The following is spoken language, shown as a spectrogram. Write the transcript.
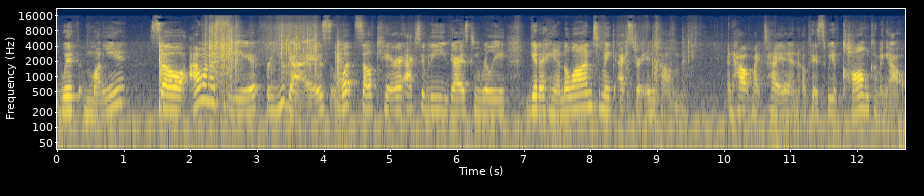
with money. So I want to see for you guys what self-care activity you guys can really get a handle on to make extra income and how it might tie in. Okay, so we have calm coming out.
